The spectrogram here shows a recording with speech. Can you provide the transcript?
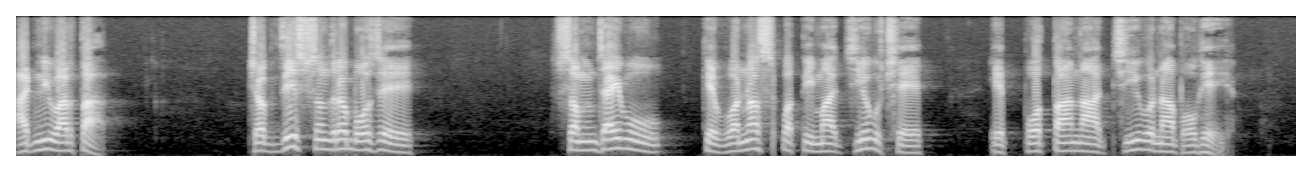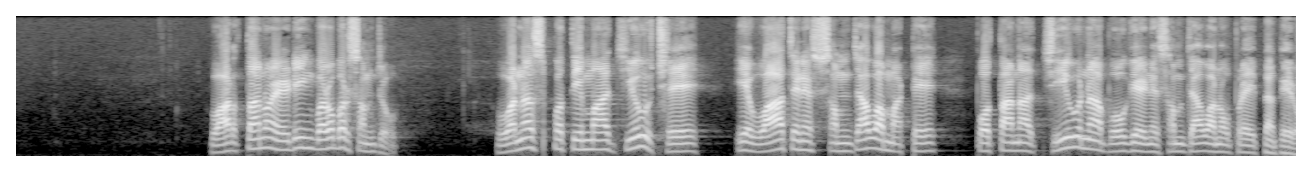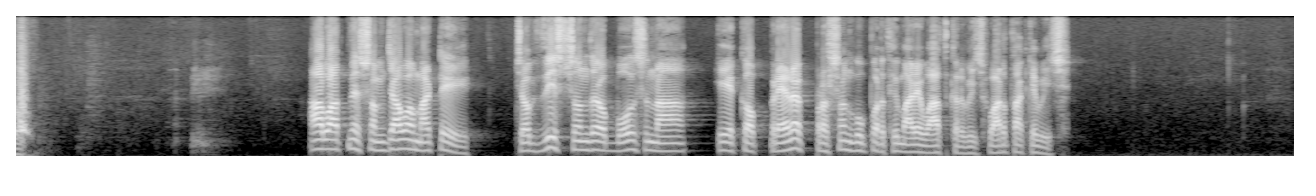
આજની વાર્તા જગદીશચંદ્ર બોઝે સમજાવ્યું કે વનસ્પતિમાં જીવ છે એ પોતાના જીવના ભોગે. વાર્તાનો હેડિંગ બરોબર સમજો. વનસ્પતિમાં જીવ છે એ વાત એને સમજાવવા માટે પોતાના જીવના ભોગે એને સમજાવવાનો પ્રયત્ન કર્યો. આ વાતને સમજાવવા માટે જગદીશચંદ્ર બોઝના એક પ્રેરક પ્રસંગ ઉપરથી મારે વાત કરવી છે, વાર્તા કેવી છે?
